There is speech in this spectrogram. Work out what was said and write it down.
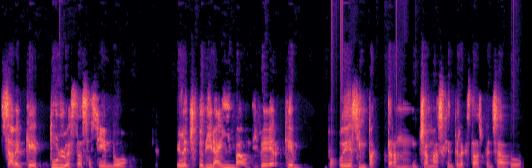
saber que tú lo estás haciendo, el hecho de ir a inbound y ver que podías impactar a mucha más gente de la que estabas pensando,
